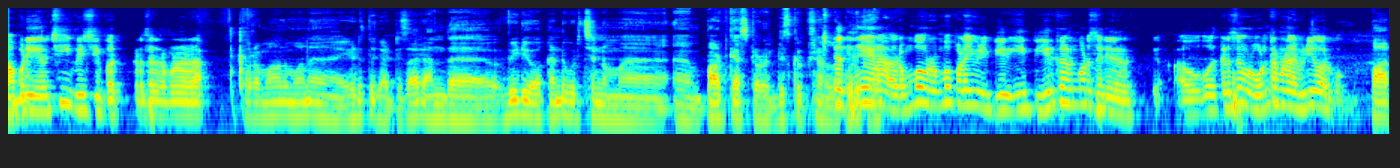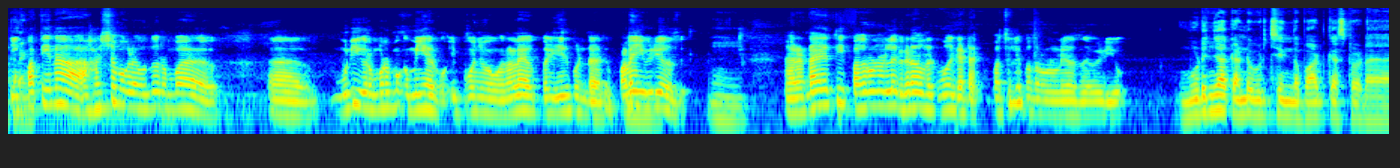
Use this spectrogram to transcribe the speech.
அப்படி வச்சு பேசிப்பார் கிட்டத்தட்ட ரொம்ப நாளா. பிரமாதமான எடுத்துக்காட்டு சார். அந்த வீடியோவை கண்டுபிடிச்சு நம்ம பாட்காஸ்டோட டிஸ்கிரிப்ஷனில் ஏன்னா ரொம்ப ரொம்ப பழைய வீடியோ இப்போ இருக்கான்னு கூட தெரியல எனக்கு. ஒரு கிட்டத்தட்ட ஒரு ஒன்றரை மணி நேரம் வீடியோ இருக்கும். நீங்க பார்க்குறேன் பாத்தீங்கன்னா ஹர்ஷ பகலை வந்து ரொம்ப முடி ரொம்ப ரொம்ப கம்மியா இருக்கும். இப்போ கொஞ்சம் நல்லா இது பண்ணிட்டாரு. பழைய வீடியோ அது நான் ரெண்டாயிரத்தி பதினொன்னுல விகடன் இருக்கும்போது கேட்டேன். பத்துல பதினொன்னுல அந்த வீடியோ முடிஞ்சால் கண்டுபிடிச்சி இந்த பாட்காஸ்டோட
